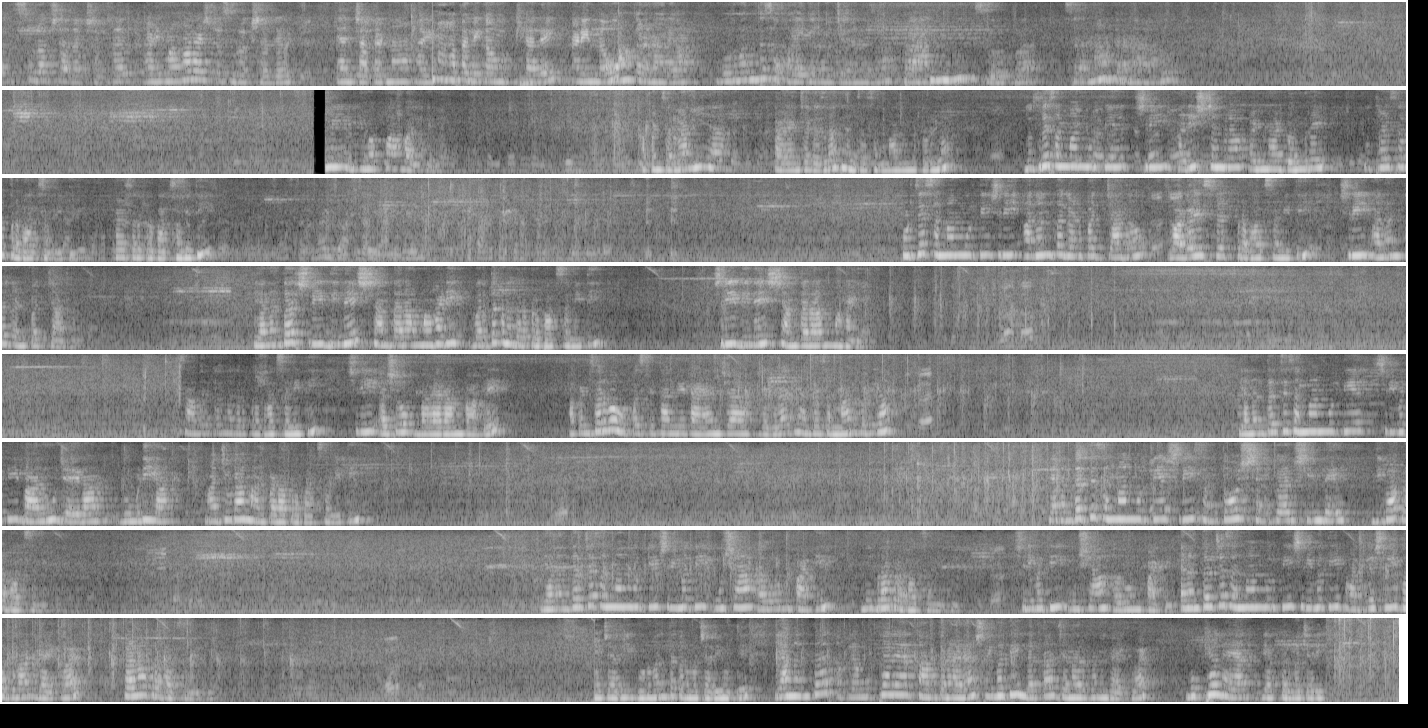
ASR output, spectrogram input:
दल सुरक्षा रक्षक दल आणि महाराष्ट्र सुरक्षा दल यांच्याकडनं महापालिका मुख्यालय आणि नऊ करणाऱ्या गुणवंत सफाई कर्मचाऱ्यांचा प्रातिनिधिक स्वरूपात सन्मान करणार आहोत. आपण सर्वांनी या काळ्यांच्या गजरात यांचा सन्मान करूया. दुसरे सन्मान मूर्ती आहेत श्री हरिश्चंद्र अण्णा डोंगरे. उथळसर प्रभाग समिती. उथळसर प्रभाग समिती. पुढचे सन्मान मूर्ती श्री अनंत गणपत जाधव वागळे स्टेट प्रभाग समिती श्री अनंत गणपत जाधव. यानंतर श्री दिनेश शांताराम महाडी वर्तकनगर प्रभाग समिती. श्री दिनेश शांताराम महाडी सावरकर नगर प्रभाग समिती श्री अशोक बाळाराम बाबरे. आपण सर्व उपस्थितांनी टाळ्यांच्या गजरात यांचा सन्मान करूया. यानंतरचे सन्मान मूर्ती आहेत श्रीमती बानू जयराम घुमडिया माजिवडा मानपाडा प्रभाग समिती. यानंतरचे सन्मान मूर्ती आहेत श्री संतोष शंकर शिंदे दिवा प्रभाग समिती. यानंतरच्या सन्मान मूर्ती श्रीमती उषा अरुण पाटील मुंब्रा प्रभाग समिती. श्रीमती उषा अरुण पाटील. यानंतरच्या सन्मान मूर्ती श्रीमती भाग्यश्री भगवान गायकवाड कळवा प्रभाग समिती. कर्मचारी गुणवंत कर्मचारी होते. यानंतर आपल्या मुख्यालयात काम करणाऱ्या श्रीमती लता जनार्दन गायकवाड मुख्यालयात या कर्मचारी.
